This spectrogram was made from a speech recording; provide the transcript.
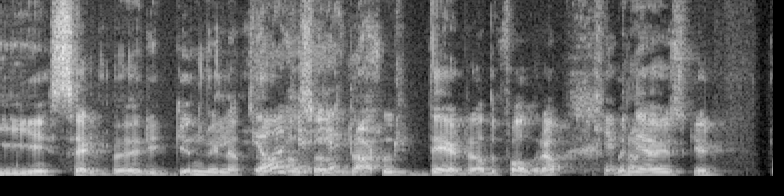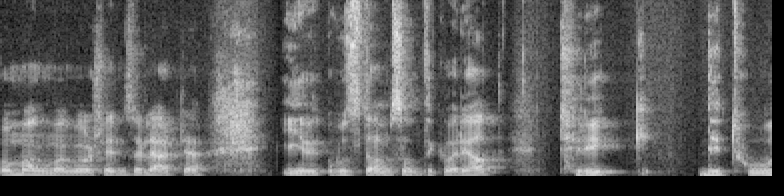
i selve ryggen, vil jeg tro. Ja, helt, helt altså, klart. Så deler av det faller av. Men jeg husker for mange mange år siden så lærte jeg i, hos Dams antikvariat trykk de to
